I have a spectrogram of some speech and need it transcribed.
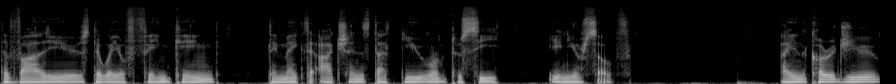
the values, the way of thinking, they make the actions that you want to see in yourself. I encourage you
